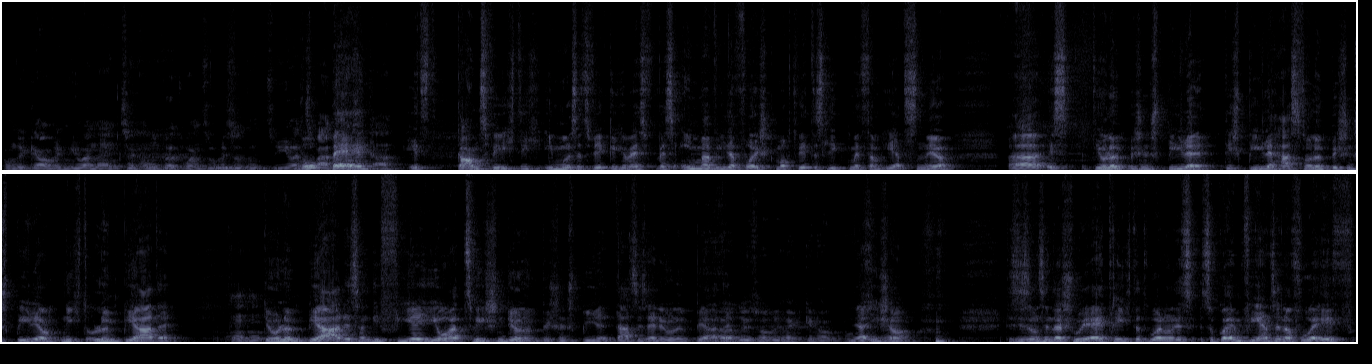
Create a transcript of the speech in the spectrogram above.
Und ich glaube, im Jahr 1900 waren sowieso nicht so Jahr Wobei, 2000 auch. jetzt ganz wichtig, ich muss jetzt wirklich, weil es, weil es immer wieder falsch gemacht wird, das liegt mir jetzt am Herzen, ja. Äh, es, die Olympischen Spiele, die Spiele heißen Olympischen Spiele und nicht Olympiade. Mhm. Die Olympiade sind die vier Jahre zwischen die Olympischen Spiele. Das ist eine Ja, Olympiade. das habe ich nicht genau gewusst. Ja, ich schon. Das ist uns in der Schule eingerichtet worden und jetzt sogar im Fernsehen auf ORF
